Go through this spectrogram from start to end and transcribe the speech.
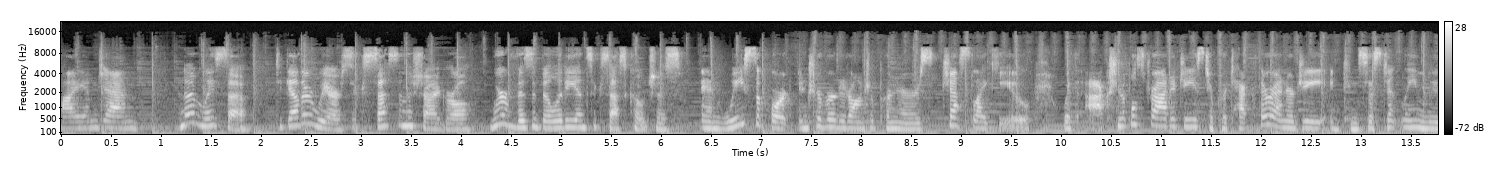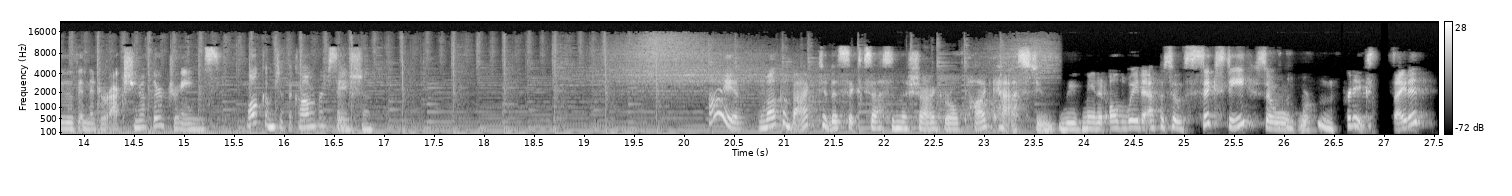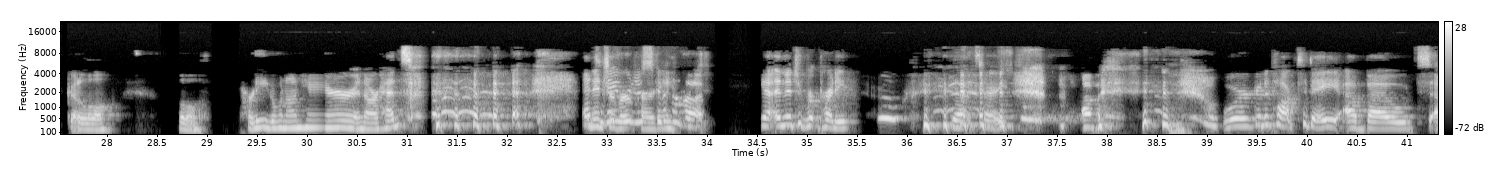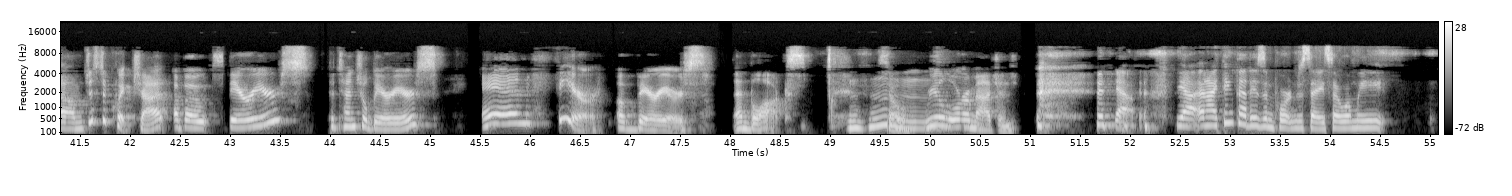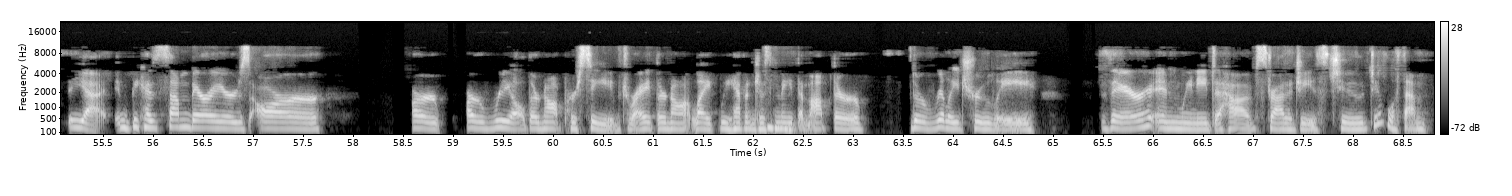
Hi, I'm Jen. And I'm Lisa. Together, we are Success in the Shy Girl. We're visibility and success coaches. And we support introverted entrepreneurs just like you with actionable strategies to protect their energy and consistently move in the direction of their dreams. Welcome to the conversation. Hi, and welcome back to the Success in the Shy Girl podcast. We've made it all the way to episode 60, so we're pretty excited. Got a little little party going on here in our heads. an introvert party. A, yeah, an introvert party. yeah, sorry. um, we're going to talk today about um, just a quick chat about barriers, potential barriers, and fear of barriers and blocks. Mm-hmm. So, real or imagined. yeah. Yeah. And I think that is important to say. So, when we, yeah, because some barriers are, are are real. They're not perceived right? They're not like we haven't just made mm-hmm. them up. They're they're really truly there and we need to have strategies to deal with them.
